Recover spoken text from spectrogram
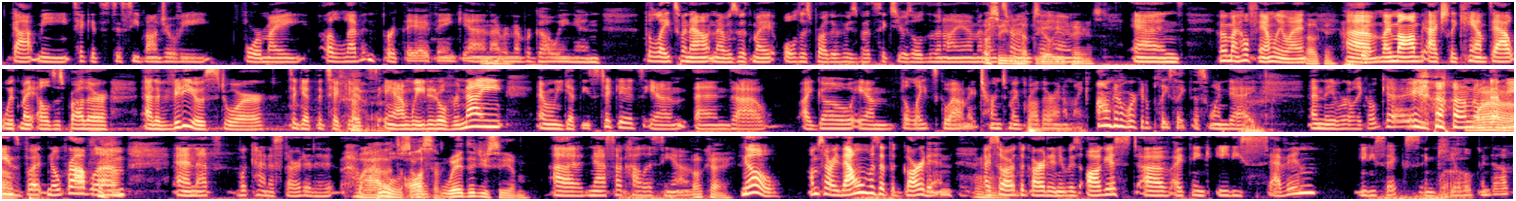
got me tickets to see Bon Jovi for my 11th birthday, I think. And I Mhm. remember going, and the lights went out, and I was with my oldest brother, who's about six years older than I am, and Oh, I so you didn't have turned to to go with your him, parents? and oh, my whole family went. Okay. Um, my mom actually camped out with my eldest brother at a video store to get the tickets and waited overnight. And we get these tickets, and and uh, I go, and the lights go out, and I turn to my brother, and I'm like, I'm gonna work at a place like this one day. And they were like, okay, I don't know what that means, but no problem. and that's what kind of started it. How Wow, cool. that's So awesome. Where did you see him? Uh, Nassau Coliseum. Okay. No, I'm sorry, that one was at the Garden. I Mhm. saw it at the Garden. It was August of I think 87, 86 and Keel Wow. opened up.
